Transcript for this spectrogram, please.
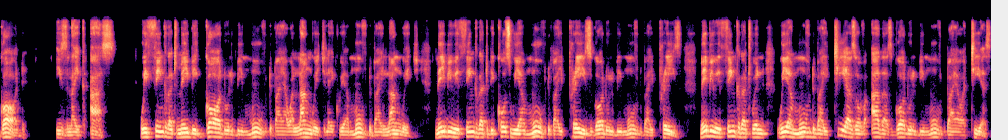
God is like us. We think that maybe God will be moved by our language like we are moved by language. Maybe we think that because we are moved by praise, God will be moved by praise. Maybe we think that when we are moved by tears of others, God will be moved by our tears.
